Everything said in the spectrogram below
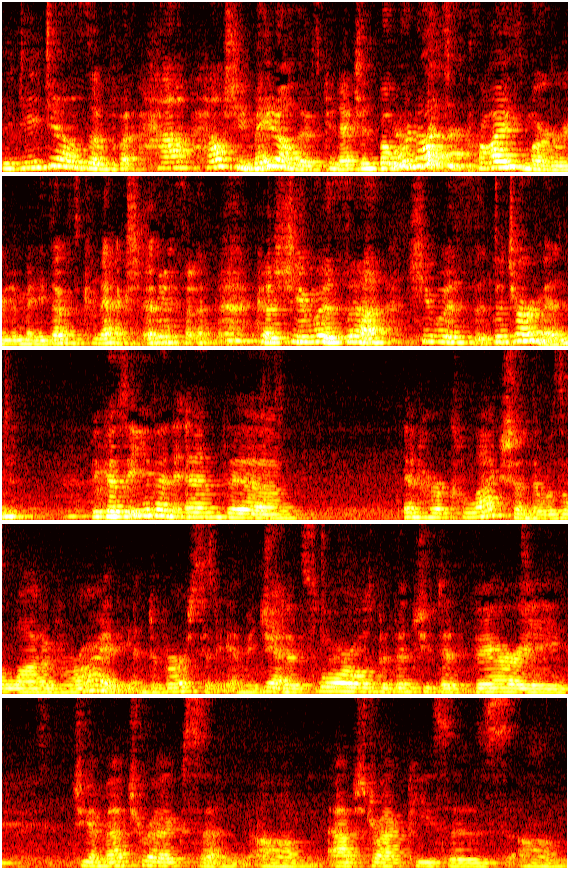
the details of how, how she made all those connections, but we're not surprised Marguerita made those connections because she was uh, she was determined. Because even in the, in her collection, there was a lot of variety and diversity. I mean, she did florals, but then she did very geometrics and um, abstract pieces, um,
